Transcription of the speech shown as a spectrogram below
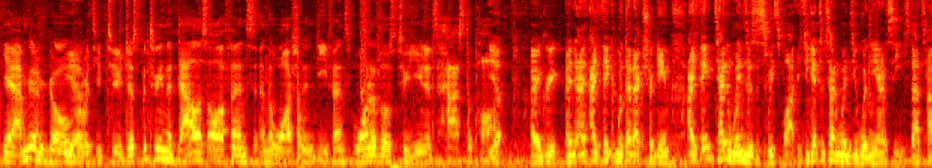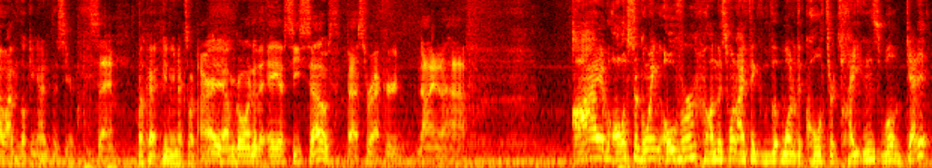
Yeah, I'm going to go over Yeah. with you too. Just between the Dallas offense and the Washington defense, one of those two units has to pop. Yep, I agree, and I, I think with that extra game, I think ten wins is a sweet spot. If you get to ten wins, you win the NFC. So that's how I'm looking at it this year. Same. Okay, give me your next one. All right, I'm going to the AFC South best record, nine and a half. I am also going over on this one. I think the, one of the Colts or Titans will get it,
